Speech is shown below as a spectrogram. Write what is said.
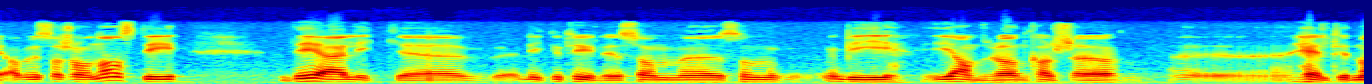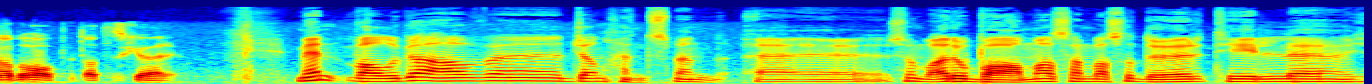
administrasjonen hans, de, de er like, like tydelige som, som, vi i andre land kanskje hele tiden hadde håpet at det skulle være. Men valget av eh, John Huntsman, eh, som var Obamas ambassadør til eh,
